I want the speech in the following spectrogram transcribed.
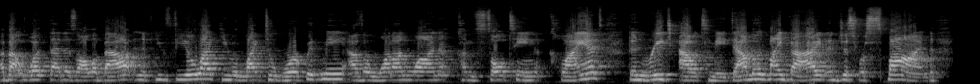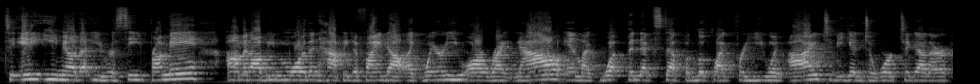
about what that is all about. And if you feel like you would like to work with me as a one-on-one consulting client, then reach out to me. Download my guide and just respond to any email that you receive from me. Um, and I'll be more than happy to find out like where you are right now and like what the next step would look like for you and I to begin to work together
